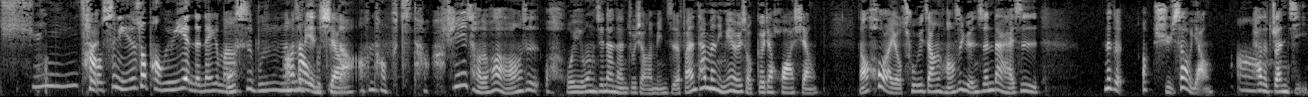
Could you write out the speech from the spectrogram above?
薰衣草？是你是说彭于晏的那个吗？不是，不是，那是恋香。哦那我不知道。薰衣草的话，好像是哇，我也忘记那男主角的名字了。反正他们里面有一首歌叫《花香》，然后后来有出一张，好像是原声带还是。那个哦，许绍洋他的专辑，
